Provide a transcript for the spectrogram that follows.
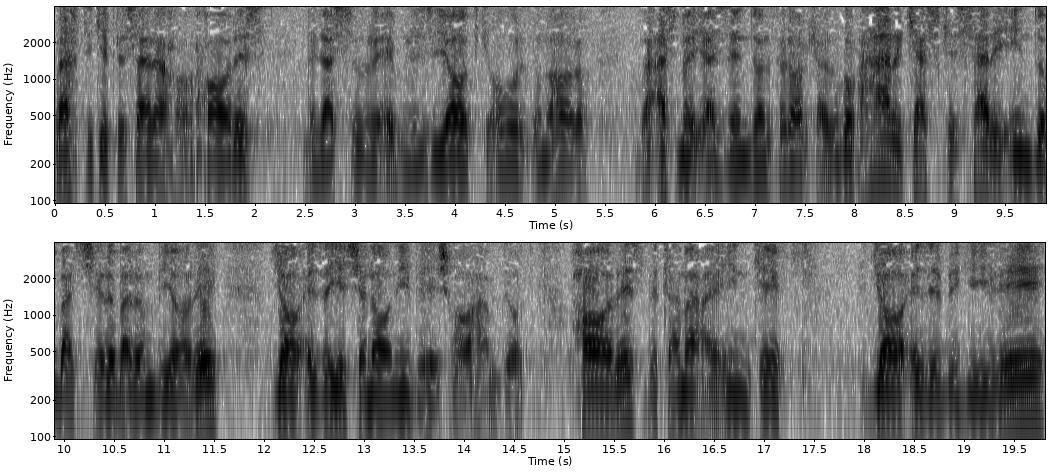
وقتی که پسر حارس به دستور ابن زیاد که آورد اونها رو و اسم از زندان فرار کرد گفت هر کس که سر این دو بچه رو برام بیاره جائزه چنانی بهش خواهم داد. حارس به طمع این که جائزه بگیره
